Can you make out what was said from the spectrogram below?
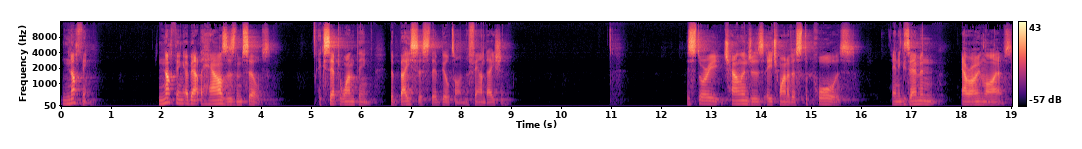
nothing, nothing about the houses themselves, except one thing the basis they're built on, the foundation. This story challenges each one of us to pause and examine our own lives.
